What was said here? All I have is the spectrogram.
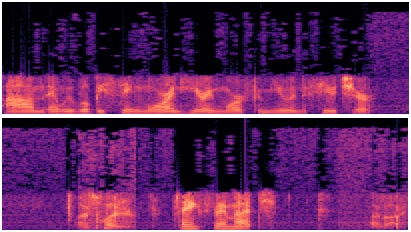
um, and we will be seeing more and hearing more from you in the future. My pleasure. Thanks very much. Bye bye.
